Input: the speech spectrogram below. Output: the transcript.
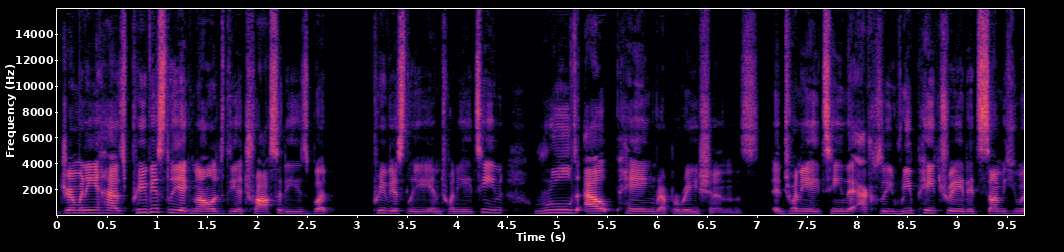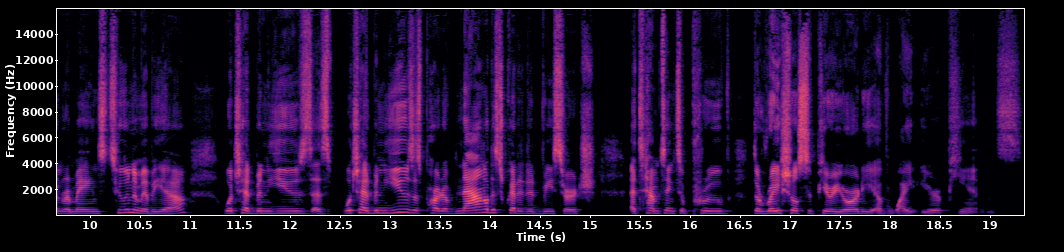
Germany has previously acknowledged the atrocities, but previously in 2018 ruled out paying reparations. In 2018, they actually repatriated some human remains to Namibia, which had been used as which had been used as part of now discredited research attempting to prove the racial superiority of white Europeans.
